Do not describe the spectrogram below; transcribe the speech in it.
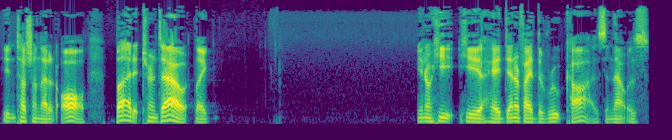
he didn't touch on that at all. But it turns out like you know he he identified the root cause and that was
